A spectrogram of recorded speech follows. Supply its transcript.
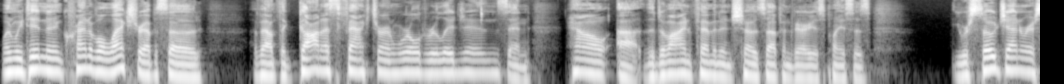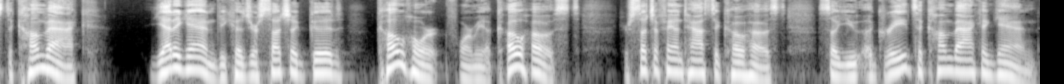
when we did an incredible lecture episode about the goddess factor in world religions and how uh, the divine feminine shows up in various places. You were so generous to come back yet again because you're such a good cohort for me, a co-host. You're such a fantastic co-host. So you agreed to come back again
